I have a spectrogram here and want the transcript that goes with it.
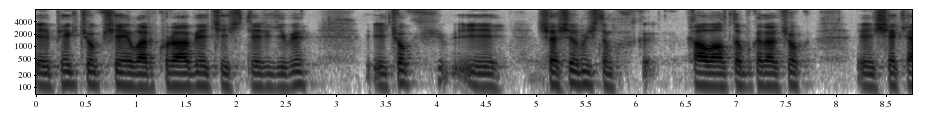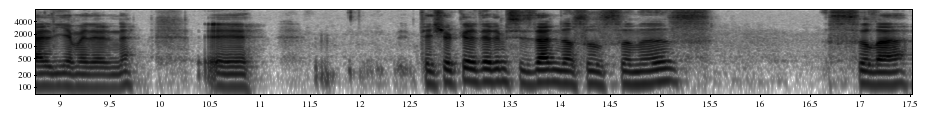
e, pek çok şey var. Kurabiye çeşitleri gibi. E, çok e, şaşırmıştım kahvaltıda bu kadar çok e, şekerli yemelerine. E, teşekkür ederim. Sizler nasılsınız? Sıla,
